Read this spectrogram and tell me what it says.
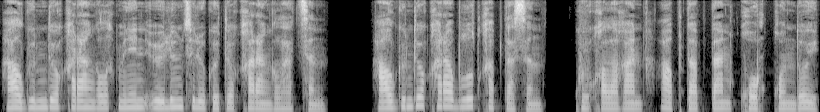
Ал күндө караңгылык менен өлүм сөлөкөтү караңгылатсын. Ал күндө кара булут каптасын куйкалаган аптаптан корккондой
